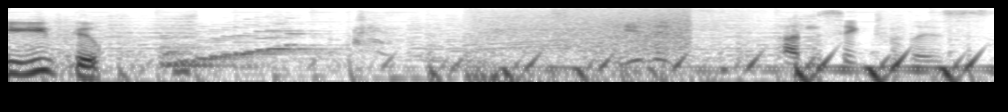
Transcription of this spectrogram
You feel. You did unsynced with those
